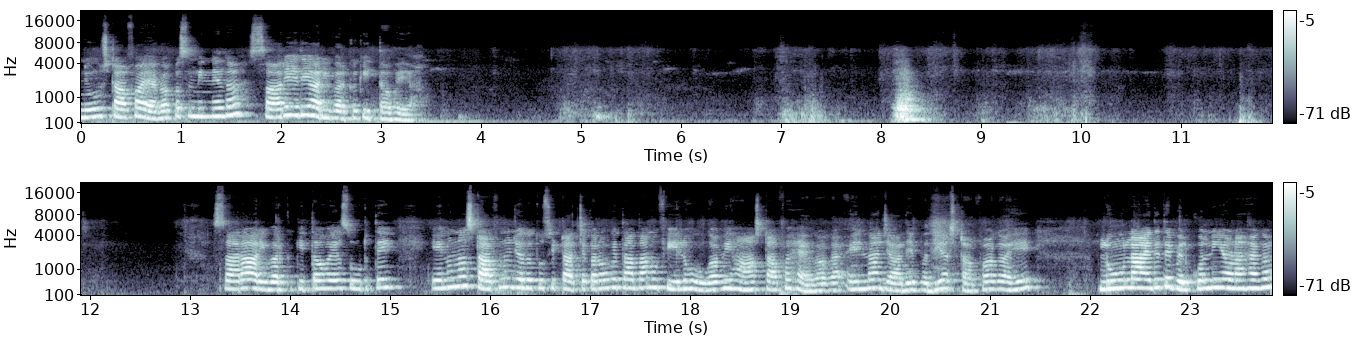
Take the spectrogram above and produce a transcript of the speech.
ਨਿਊ ਸਟਾਫ ਆਇਆਗਾ ਪਸ਼ਮੀਨੇ ਦਾ। ਸਾਰੇ ਇਹਦੇ ਆਰੀ ਵਰਕ ਕੀਤਾ ਹੋਇਆ। ਸਾਰਾ ਆਰੀ ਵਰਕ ਕੀਤਾ ਹੋਇਆ ਸੂਟ ਤੇ, ਇਹਨੂੰ ਨਾ ਸਟਾਫ ਨੂੰ ਜਦੋਂ ਤੁਸੀਂ ਟੱਚ ਕਰੋਗੇ ਤਾਂ ਤੁਹਾਨੂੰ ਫੀਲ ਹੋਊਗਾ ਵੀ ਹਾਂ ਸਟਾਫ ਹੈਗਾਗਾ ਇੰਨਾ ਜ਼ਿਆਦਾ ਵਧੀਆ ਸਟਾਫ ਹੈਗਾ ਇਹ। ਲੂਣ ਲਾ ਇਹਦੇ ਤੇ ਬਿਲਕੁਲ ਨਹੀਂ ਆਉਣਾ ਹੈਗਾ।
